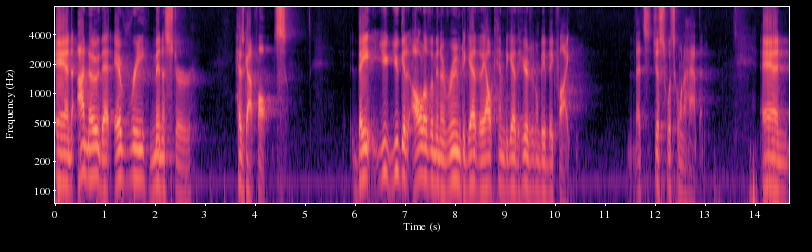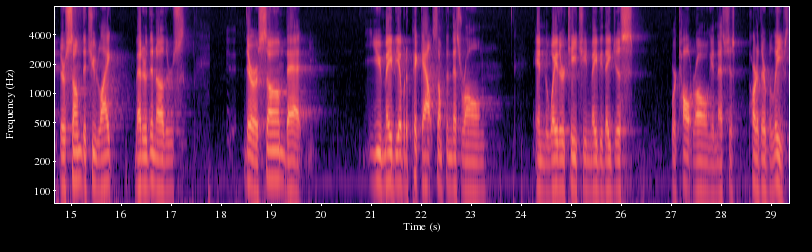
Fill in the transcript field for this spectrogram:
And I know that every minister has got faults. They, you, you get all of them in a room together, they all come together here, there's going to be a big fight. That's just what's going to happen. And there's some that you like better than others. There are some that you may be able to pick out something that's wrong in the way they're teaching. Maybe they just were taught wrong and that's just part of their beliefs.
